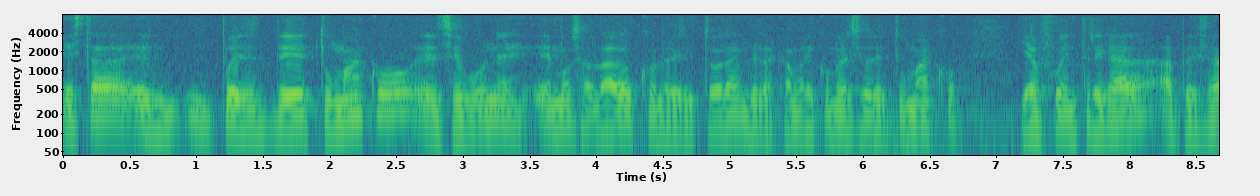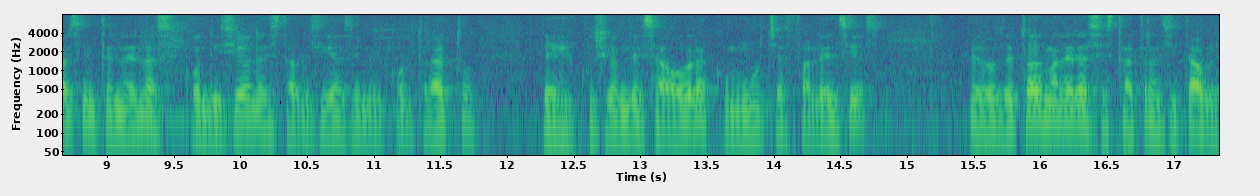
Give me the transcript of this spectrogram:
Esta, eh, pues de Tumaco, eh, según eh, hemos hablado con la directora de la Cámara de Comercio de Tumaco, ya fue entregada a pesar sin tener las condiciones establecidas en el contrato de ejecución de esa obra, con muchas falencias, pero de todas maneras está transitable.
